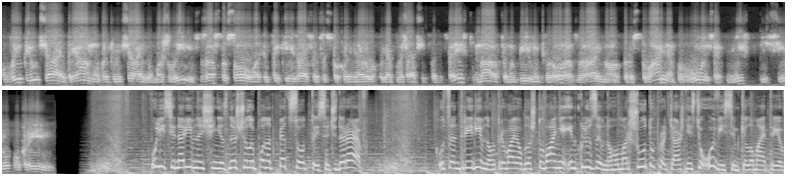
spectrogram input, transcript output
виключає прямо виключає можливість застосовувати такий засіб заспокоєння руху, як лежачий поліцейський, на автомобільних дорогах загального користування по вулицях міст і сіл України. У лісі на Рівненщині знищили понад 500 тисяч дерев. У центрі Рівного триває облаштування інклюзивного маршруту протяжністю у 8 кілометрів.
